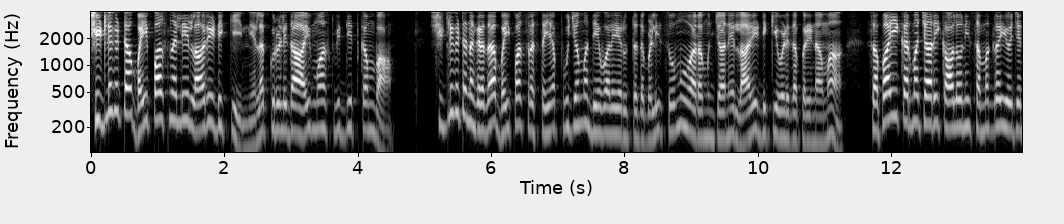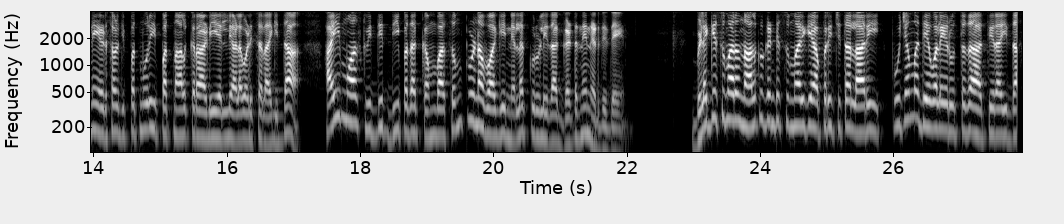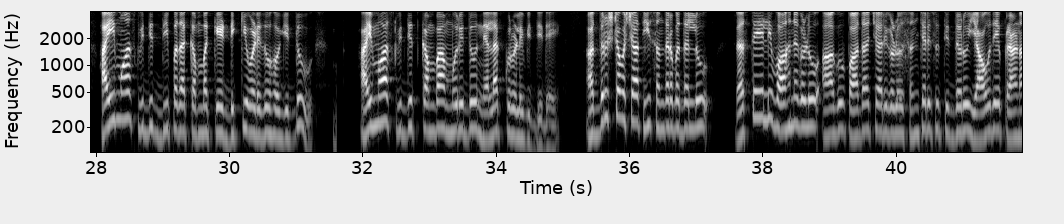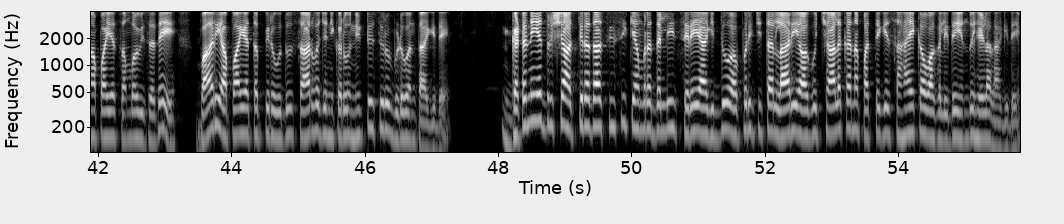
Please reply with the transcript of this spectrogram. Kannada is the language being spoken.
ಶಿಡ್ಲಘಟ್ಟ ಬೈಪಾಸ್ನಲ್ಲಿ ಲಾರಿ ಡಿಕ್ಕಿ, ನೆಲಕ್ಕುರುಳಿದ ಐಮಾಸ್ಕ್ ವಿದ್ಯುತ್ ಕಂಬ. ಶಿಡ್ಲಘಟ್ಟ ನಗರದ ಬೈಪಾಸ್ ರಸ್ತೆಯ ಪೂಜಮ್ಮ ದೇವಾಲಯ ವೃತ್ತದ ಬಳಿ ಸೋಮವಾರ ಮುಂಜಾನೆ ಲಾರಿ ಡಿಕ್ಕಿ ಹೊಡೆದ ಪರಿಣಾಮ. ಸಫಾಯಿ ಕರ್ಮಚಾರಿ ಕಾಲೋನಿ ಸಮಗ್ರ ಯೋಜನೆ ಎರಡು ಸಾವಿರದ ಇಪ್ಪತ್ತ್ಮೂರು ಇಪ್ಪತ್ನಾಲ್ಕರ ಅಡಿಯಲ್ಲಿ ಅಳವಡಿಸಲಾಗಿದ್ದ ಹೈ ಮಾಸ್ಕ್ ವಿದ್ಯುತ್ ದೀಪದ ಕಂಬ ಸಂಪೂರ್ಣವಾಗಿ ನೆಲಕ್ಕುರುಳಿದ ಘಟನೆ ನಡೆದಿದೆ. ಬೆಳಗ್ಗೆ ಸುಮಾರು ನಾಲ್ಕು ಗಂಟೆ ಸುಮಾರಿಗೆ ಅಪರಿಚಿತ ಲಾರಿ ಪೂಜಮ್ಮ ದೇವಾಲಯ ವೃತ್ತದ ಹತ್ತಿರ ಇದ್ದ ಹೈಮಾಸ್ಕ್ ವಿದ್ಯುತ್ ದೀಪದ ಕಂಬಕ್ಕೆ ಡಿಕ್ಕಿ ಹೊಡೆದು ಹೋಗಿದ್ದು ಹೈಮಾಸ್ಕ್ ವಿದ್ಯುತ್ ಕಂಬ ಮುರಿದು ನೆಲಕ್ಕುರುಳಿ ಬಿದ್ದಿದೆ. ಅದೃಷ್ಟವಶಾತ್ ಈ ಸಂದರ್ಭದಲ್ಲೂ ರಸ್ತೆಯಲ್ಲಿ ವಾಹನಗಳು ಹಾಗೂ ಪಾದಾಚಾರಿಗಳು ಸಂಚರಿಸುತ್ತಿದ್ದರೂ ಯಾವುದೇ ಪ್ರಾಣಾಪಾಯ ಸಂಭವಿಸದೆ ಭಾರಿ ಅಪಾಯ ತಪ್ಪಿರುವುದು ಸಾರ್ವಜನಿಕರು ನಿಟ್ಟುಸಿರು ಬಿಡುವಂತಾಗಿದೆ. ಘಟನೆಯ ದೃಶ್ಯ ಹತ್ತಿರದ ಸಿಸಿ ಕ್ಯಾಮೆರಾದಲ್ಲಿ ಸೆರೆಯಾಗಿದ್ದು, ಅಪರಿಚಿತ ಲಾರಿ ಹಾಗೂ ಚಾಲಕನ ಪತ್ತೆಗೆ ಸಹಾಯಕವಾಗಲಿದೆ ಎಂದು ಹೇಳಲಾಗಿದೆ.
